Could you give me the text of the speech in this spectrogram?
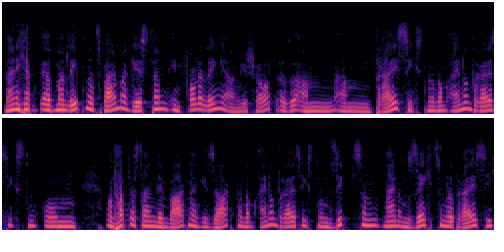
Nein, ich habe Man lebt nur zweimal gestern in voller Länge angeschaut, also am, am 30. und am 31. um und habe das dann dem Wagner gesagt und am 31. um 17, nein, um 16.30 Uhr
